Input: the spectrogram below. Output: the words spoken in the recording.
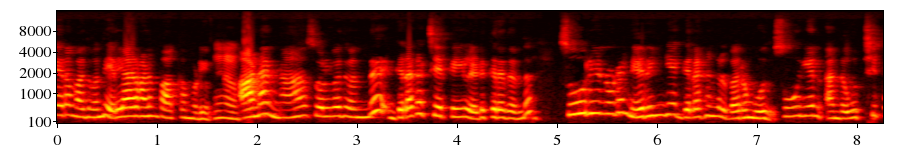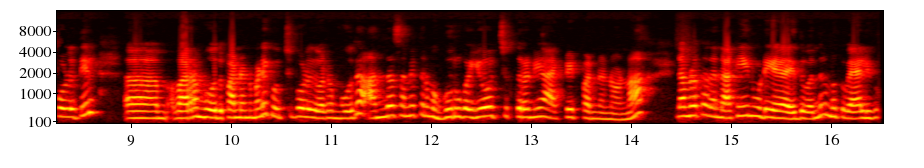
நேரம் அது வந்து எல்லாராலும் பார்க்க முடியும். ஆனா நான் சொல்வது வந்து கிரக சேர்க்கையில் எடுக்கிறது வந்து சூரியனுடன் நெருங்கிய கிரகங்கள் வரும்போது சூரியன் அந்த உச்சி பொழுதில் வரும்போது பன்னெண்டு மணிக்கு உச்சி பொழுது வரும்போது அந்த சமயத்துல நம்ம குருவையோ சுக்கிரனையோ ஆக்டிவேட் பண்ணணும்னா நம்மளுக்கு அந்த நகையினுடைய இது வந்து நமக்கு வேல்யூ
